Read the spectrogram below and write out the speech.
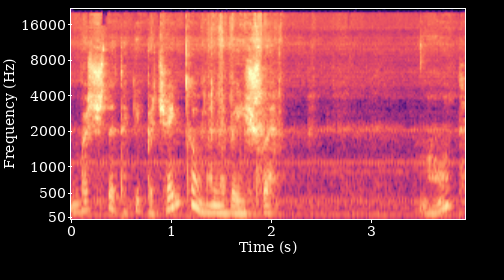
Бачите, такі печенька в мене вийшли. От.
